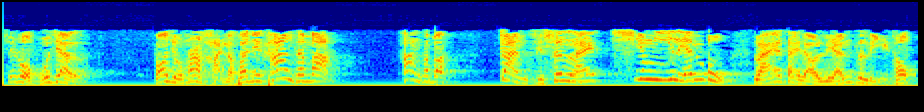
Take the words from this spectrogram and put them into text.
心说我不见了，王九妹喊着唤你看看吧，看看吧，站起身来，轻移连步来在了帘子里头，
